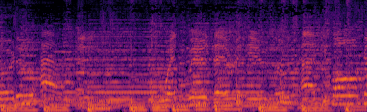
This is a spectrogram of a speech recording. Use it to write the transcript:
sure to happen when we're there in here. Those happy folk.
